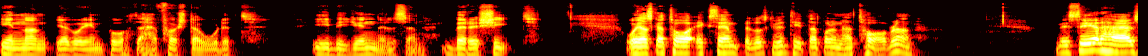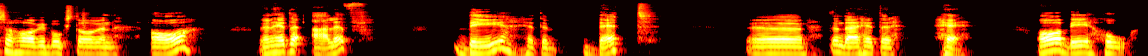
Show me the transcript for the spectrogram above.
innan jag går in på det här första ordet i begynnelsen, Bereshit. Och jag ska ta exempel, då ska vi titta på den här tavlan. Ni ser här så har vi bokstaven A, den heter Alef. B heter Bet. Eh, den där heter He. A, B, H.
